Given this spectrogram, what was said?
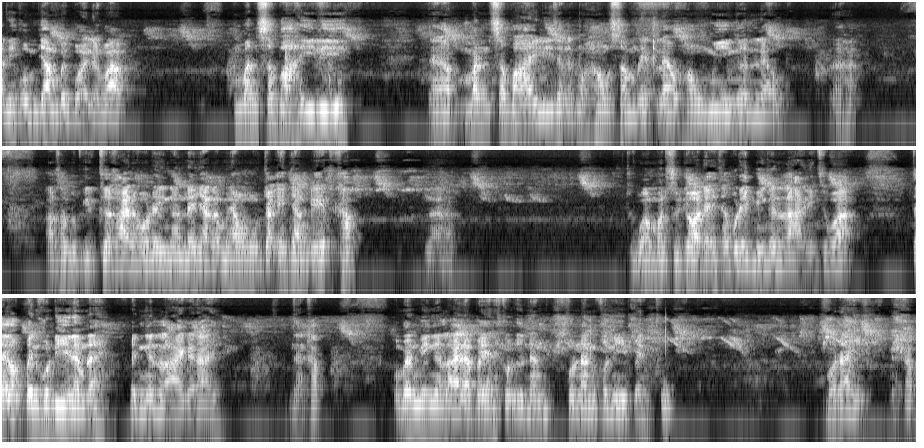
อันนี้ผมย้ำบ่อยๆเลยว่า มันสบายหลีนะครับ มันสบายหลีถ้าเกิดว่าเฮาสำเร็จแล้วเฮามีเงินแล้วนะฮะเอาทำธุรกิจเครือข่ายแล้วเขาได้เงินได้อย่างแล้วมันยังจะเอ็ดยังเอ็ดครับนะฮะถือว่ามันสุดยอดเลยถ้าบุได้มีเงินลายนี่คือว่า แต่ก็เป็นคนดีนำเลยเป็นเงินลายก็ได้นะครับผมเป็นมีเงินหลายแล้วไปให้คนอื่นนั้นคนนั้นคนนี้เป็นทุกข์บ่ได้นะครับ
